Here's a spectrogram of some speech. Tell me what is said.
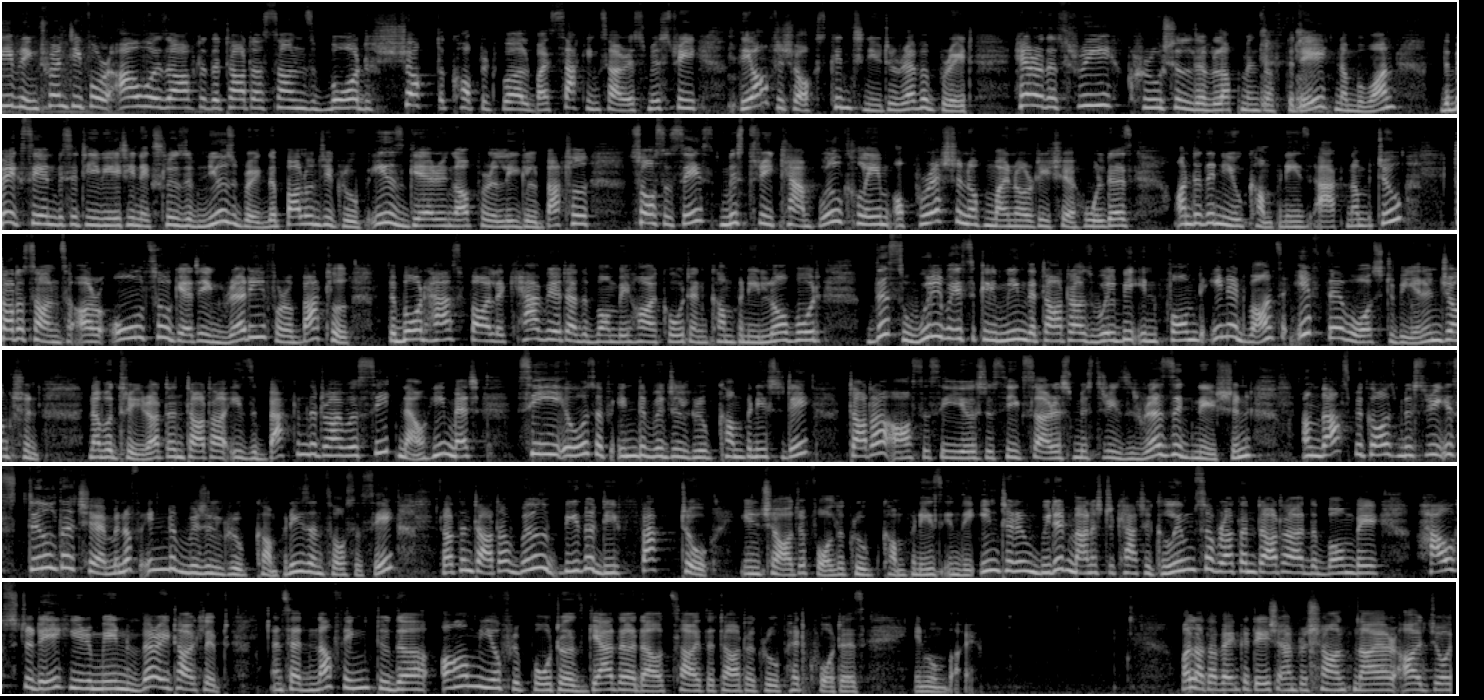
evening, 24 hours after the Tata Sons board shocked the corporate world by sacking Cyrus Mistry, the aftershocks continue to reverberate. Here are the three crucial developments of the day. Number one, the big CNBC TV 18 exclusive news break. The Pallonji Group is gearing up for a legal battle. Sources say Mistry camp will claim oppression of minority shareholders under the new Companies Act. Number two, Tata Sons are also getting ready for a battle. The board has filed a caveat at the Bombay High Court and Company Law Board. This will basically mean the Tata will be informed in advance if there was to be an injunction. Number three, Ratan Tata is back in the driver's seat now. He met CEOs of individual group companies today. Tata asked the CEOs to seek Cyrus Mistry's resignation, and that's because Mistry is still the chairman of individual group companies. And sources say Ratan Tata will be the de facto in charge of all the group companies. In the interim, we did manage to catch a glimpse of Ratan Tata at the Bombay House today. He remained very tight-lipped and said nothing to the army of reporters gathered outside the Tata Group headquarters in Mumbai. Well, Lata Venkatesh and Prashant Nair are joined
